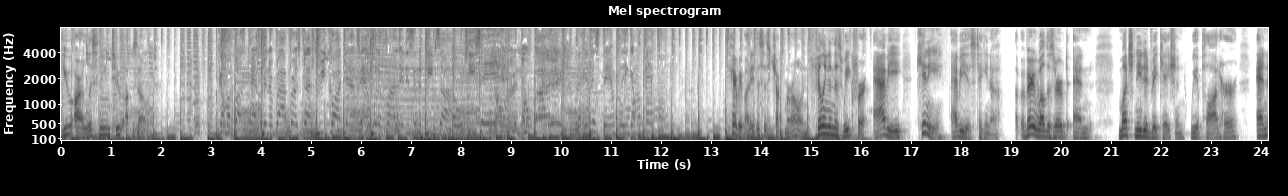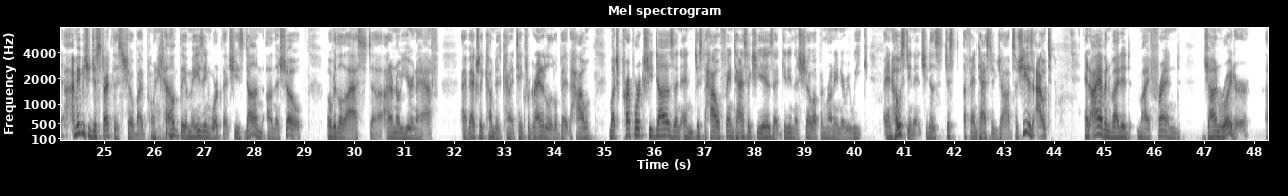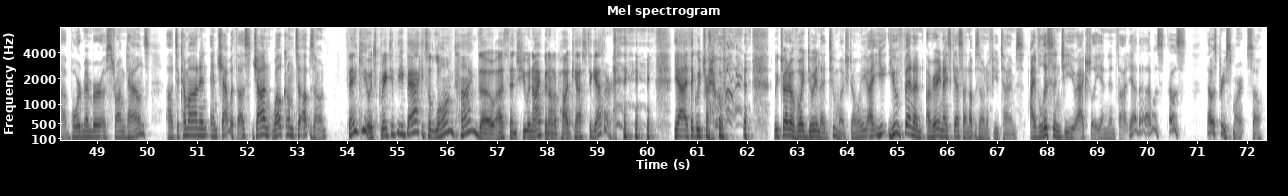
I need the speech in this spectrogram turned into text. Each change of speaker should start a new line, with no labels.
You are listening to Upzone. Got my bus pass, finna ride first class downtown with a fine ladies in the peeps are. OG's head. Don't hurt nobody. Look at this damn clean, got my fit on. Hey everybody, this is Chuck Marohn filling in this week for Abby Kinney. Abby is taking a, a very well deserved and much needed vacation. We applaud her. And I maybe should just start this show by pointing out the amazing work that she's done on this show over the last, uh, I don't know, year and a half. I've actually come to kind of take for granted a little bit how much prep work she does and, and just how fantastic she is at getting the show up and running every week and hosting it. She does just a fantastic job. So she is out. And I have invited my friend, John Reuter, board member of Strong Towns, uh, to come on and, and chat with us. John, welcome to Upzone.
Thank you. It's great to be back. It's a long time though uh, since you and I've been on a podcast together.
yeah, I think we try to avoid, we try to avoid doing that too much, don't we? I, you, have been a, a, very nice guest on Upzone a few times. I've listened to you actually, and then thought, yeah, that, that was that was that was pretty smart. So,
